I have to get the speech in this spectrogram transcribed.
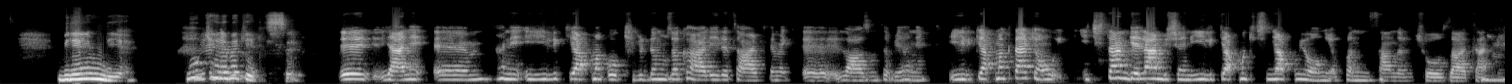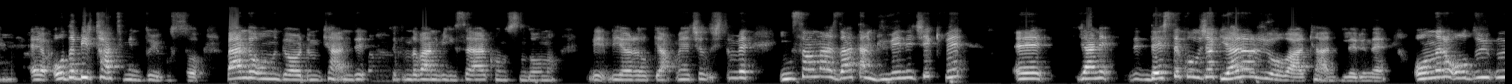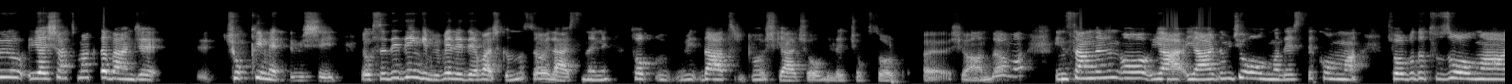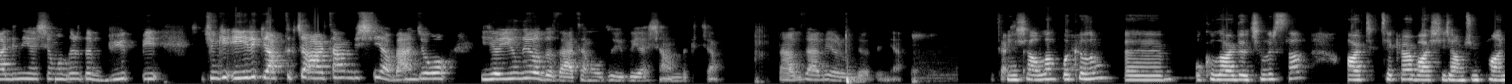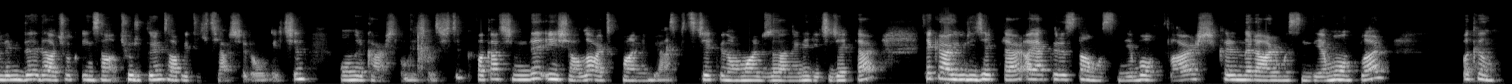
Bilelim diye. Bu kelebek etkisi e, yani e, hani iyilik yapmak o kibirden uzak haliyle tariflemek e, lazım tabii. Hani iyilik yapmak derken o içten gelen bir şey. Hani iyilik yapmak için yapmıyor onu yapan insanların çoğu zaten. E, o da bir tatmin duygusu. Ben de onu gördüm kendi yapımda ben bilgisayar konusunda onu bir, bir aralık yapmaya çalıştım ve insanlar zaten güvenecek ve e, yani destek olacak yer arıyorlar kendilerine. Onlara o duyguyu yaşatmak da bence çok kıymetli bir şey. Yoksa dediğin gibi belediye başkanına söylersin hani toplu bir dağıtır. Hoş gerçi o bile çok zor e, şu anda ama insanların o ya, yardımcı olma, destek olma, çorbada tuzu olma halini yaşamaları da büyük bir çünkü iyilik yaptıkça artan bir şey ya. Bence o yayılıyor da zaten o duygu yaşandıkça. Daha güzel bir yer oluyor dünya. Birkaç İnşallah bakalım e, okullarda açılırsa artık tekrar başlayacağım. Çünkü pandemide daha çok insan çocukların tablet ihtiyaçları olduğu için onları karşılamaya çalıştık. Fakat şimdi inşallah artık pandemi biraz bitecek ve normal düzenlerine geçecekler. Tekrar yürüyecekler, ayakları ıslanmasın diye botlar, karınları ağrımasın diye montlar. Bakalım.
